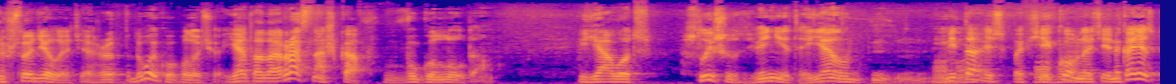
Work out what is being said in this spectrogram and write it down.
Ну что делать? Я же двойку получу. Я тогда раз на шкаф в углу там. Я вот слышу, звенит, и я метаюсь по всей комнате. И наконец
